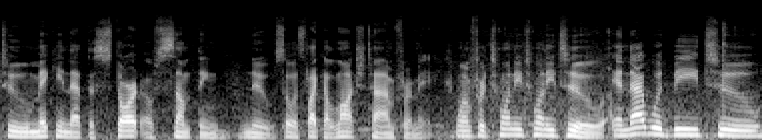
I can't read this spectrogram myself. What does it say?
to making that the start of something new. So it's like a launch time for me. One for 2022, and that would be to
